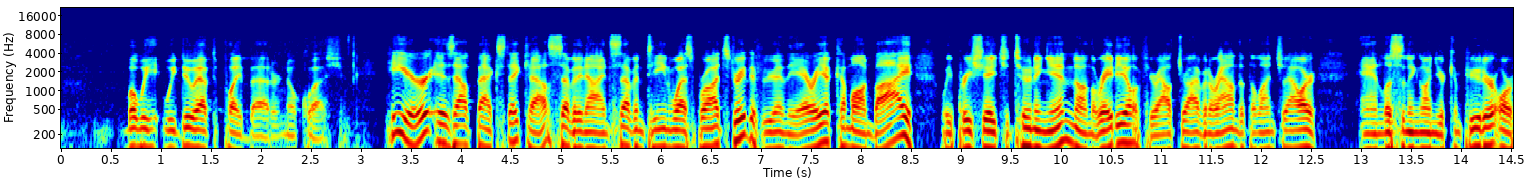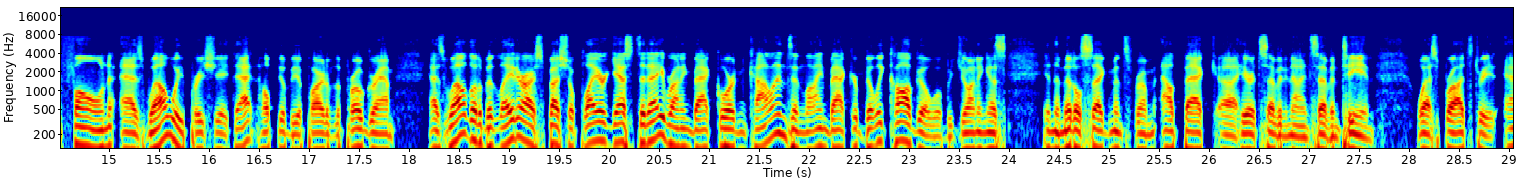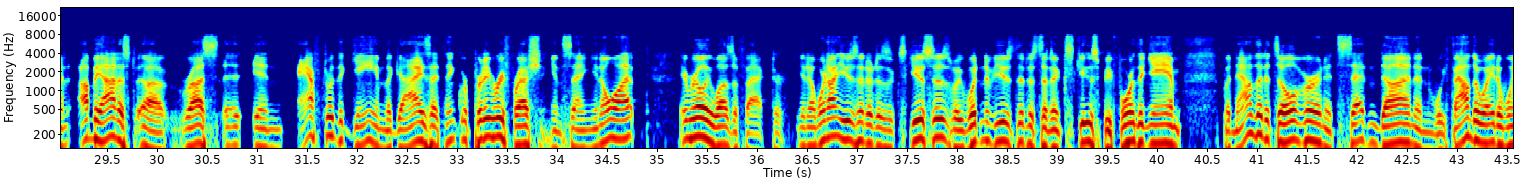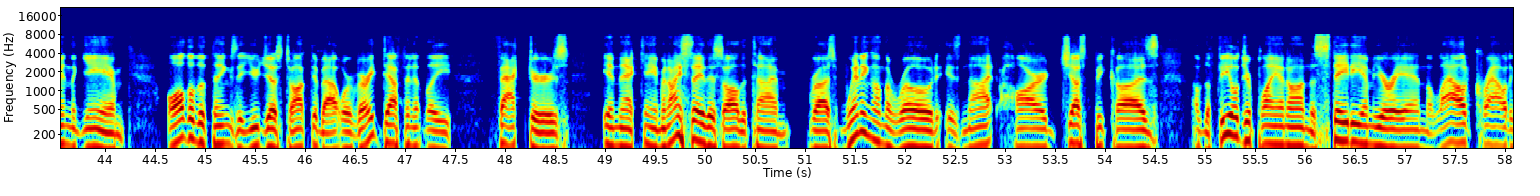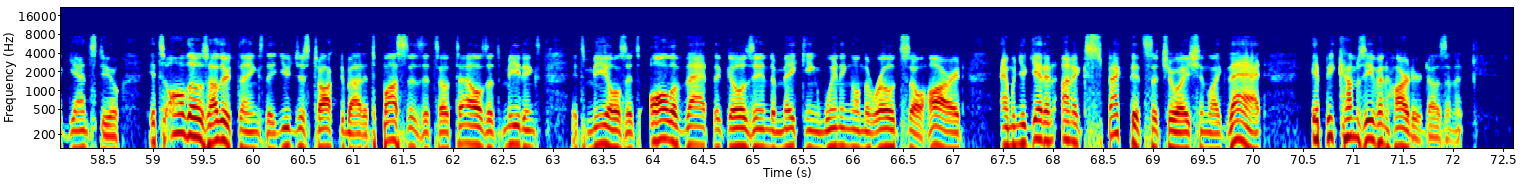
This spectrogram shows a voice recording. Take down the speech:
but we we do have to play better, no question. Here is Outback Steakhouse, 7917 West Broad Street. If you're in the area, come on by. We appreciate you tuning in on the radio. If you're out driving around at the lunch hour and listening on your computer or phone as well, we appreciate that. Hope you'll be a part of the program as well. A little bit later, our special player guest today, running back Gordon Collins and linebacker Billy Coggo, will be joining us in the middle segments from Outback uh, here at 7917. West Broad Street. And I'll be honest, uh, Russ, uh, in after the game, the guys I think were pretty refreshing in saying, you know what, it really was a factor. You know, we're not using it as excuses. We wouldn't have used it as an excuse before the game, but now that it's over and it's said and done, and we found a way to win the game, all of the things that you just talked about were very definitely factors in that game. And I say this all the time, Russ, winning on the road is not hard just because of the field you're playing on, the stadium you're in, the loud crowd against you. It's all those other things that you just talked about. It's buses, it's hotels, it's meetings, it's meals, it's all of that that goes into making winning on the road so hard. And when you get an unexpected situation like that, it becomes even harder, doesn't it?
